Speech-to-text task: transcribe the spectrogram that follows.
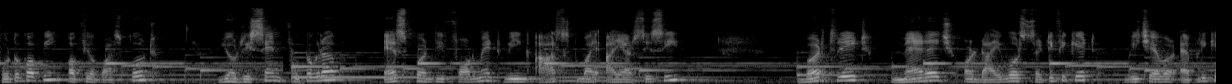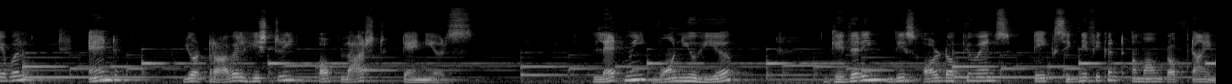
photocopy of your passport, your recent photograph as per the format being asked by IRCC, birth rate, marriage or divorce certificate, whichever applicable, and your travel history of last 10 years. Let me warn you here Gathering these all documents takes significant amount of time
